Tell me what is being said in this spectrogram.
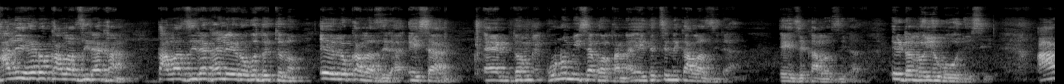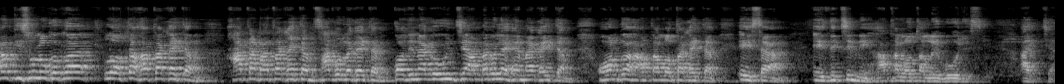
খালি হেডো কালা জিরা খান। কালা জিরা খাইলে এ রোগে ধরতো না। এই হইল কালা জিরা। এই স্যার, একদম কোনো মিশা কথা না। এই দেখছেন কালা জিরা? এই যে কালা জিরা। এটা লইও বই দিছি। আরও কিছু লোক লতা হাতা খাইতাম, হাতা টাতা খাইতাম, ছাগলে খাইতাম কদিন আগে শুনছি আমরা বেলা হেনা খাইতাম। অন কয়, হাতা লতা খাইতাম। এই চান এই দেখছি নি, হাতা লতা লই বলেছি। আচ্ছা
